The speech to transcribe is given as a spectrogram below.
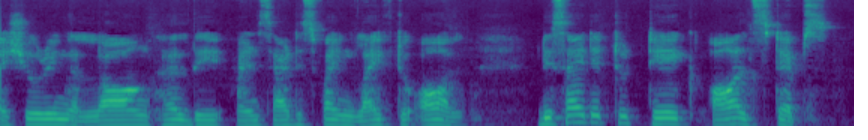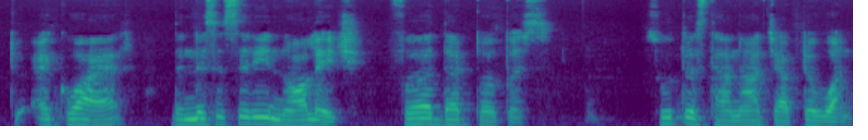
assuring a long, healthy, and satisfying life to all, decided to take all steps to acquire the necessary knowledge for that purpose. Sutrasthana chapter 1.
